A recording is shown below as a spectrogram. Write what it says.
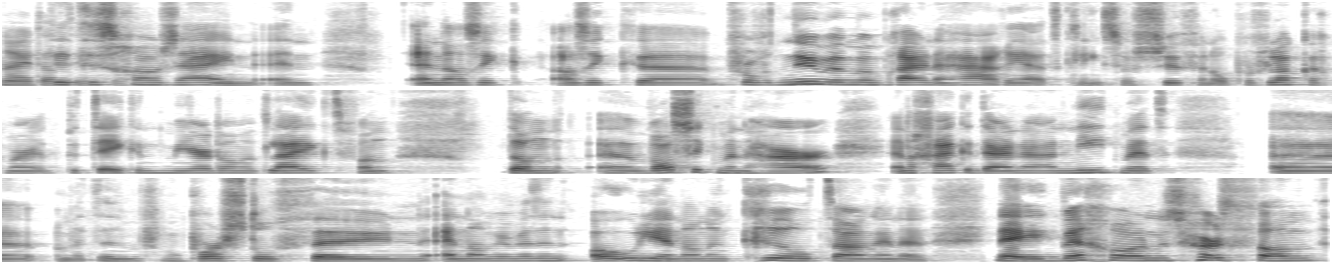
Nee, dat Dit is, gewoon zijn. En, en als ik, als ik uh, bijvoorbeeld nu met mijn bruine haren, ja, het klinkt zo suf en oppervlakkig, maar het betekent meer dan het lijkt. Van, dan was ik mijn haar en dan ga ik het daarna niet met uh, met een borstelfeun en dan weer met een olie en dan een krultang. En een... Nee, ik ben gewoon een soort van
